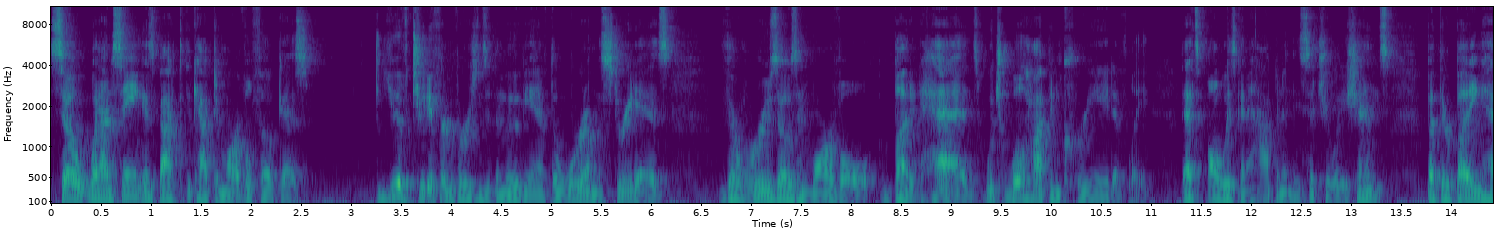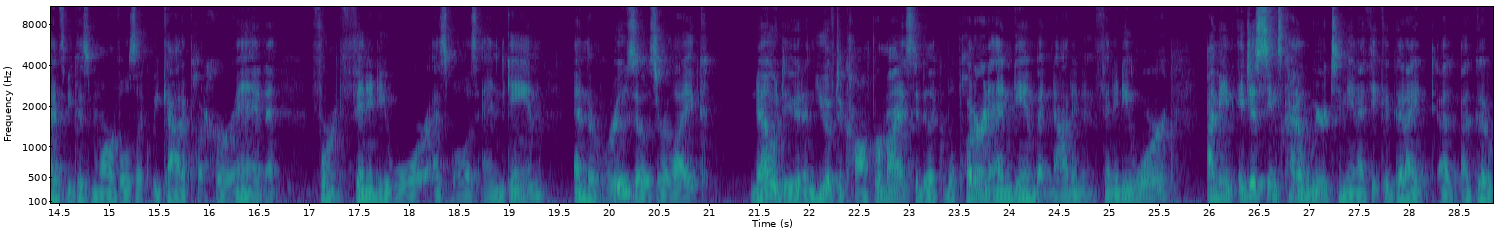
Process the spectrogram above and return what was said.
so what I'm saying is back to the Captain Marvel focus. You have two different versions of the movie, and if the word on the street is the Russos and Marvel butted heads, which will happen creatively, that's always going to happen in these situations. But they're butting heads because Marvel's like, we got to put her in for Infinity War as well as Endgame, and the Russos are like, no, dude, and you have to compromise to be like, we'll put her in Endgame, but not in Infinity War. I mean, it just seems kind of weird to me, and I think a good a good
